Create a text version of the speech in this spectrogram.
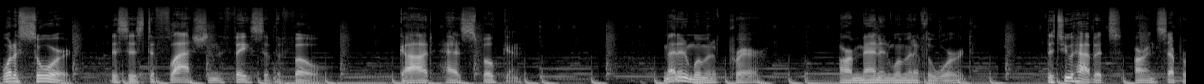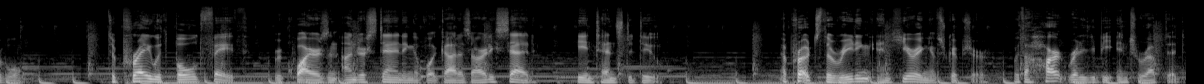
What a sword this is to flash in the face of the foe. God has spoken. Men and women of prayer are men and women of the Word. The two habits are inseparable. To pray with bold faith requires an understanding of what God has already said He intends to do. Approach the reading and hearing of Scripture with a heart ready to be interrupted.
